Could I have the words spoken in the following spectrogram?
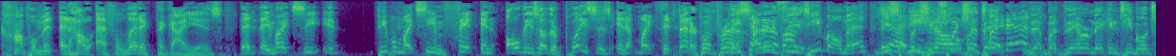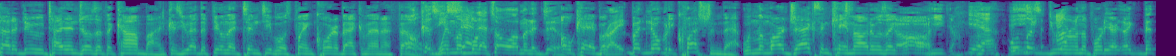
compliment at how athletic the guy is? That they might see it. People might see him fit in all these other places, and it might fit better. But, Brent, they said it about Tebow, man. They Yeah, said he should no, switch to they- tight end. th- but they were making Tebow try to do tight end drills at the combine because you had the feeling that Tim Tebow was playing quarterback in the NFL. well, because he When said Lamar- that's all I'm going to do. Okay, but right? but nobody questioned that. When Lamar Jackson came out, it was like, oh, he Yeah, well, he, listen, do you want to run the forty yard like that?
